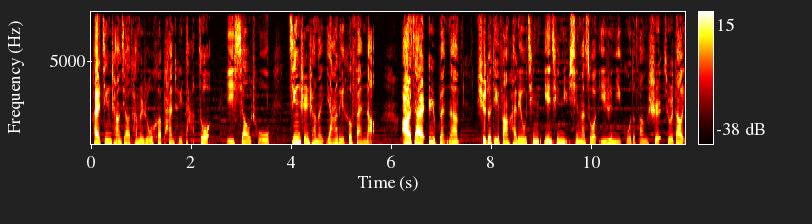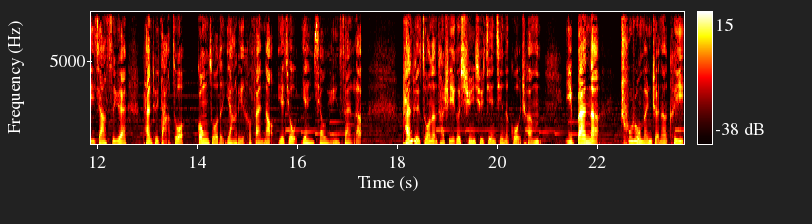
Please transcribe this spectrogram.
还经常教他们如何盘腿打坐，以消除精神上的压力和烦恼。而在日本呢，许多地方还流行年轻女性啊做一日尼姑的方式，就是到一家寺院盘腿打坐，工作的压力和烦恼也就烟消云散了。盘腿坐呢，它是一个循序渐进的过程。一般呢，初入门者呢，可以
